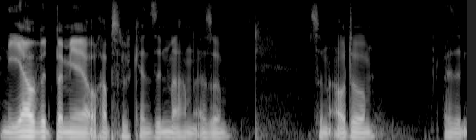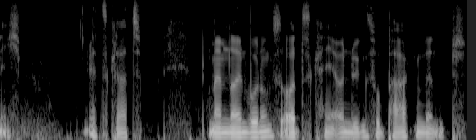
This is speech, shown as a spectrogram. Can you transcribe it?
Nee, aber wird bei mir ja auch absolut keinen Sinn machen. Also so ein Auto, weiß ich nicht. Jetzt gerade mit meinem neuen Wohnungsort kann ich auch nirgendwo parken, dann pff,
